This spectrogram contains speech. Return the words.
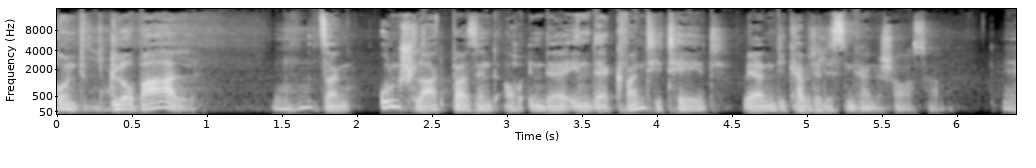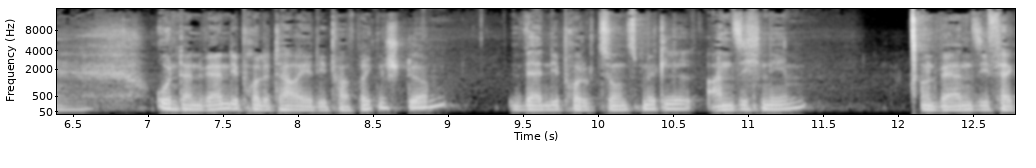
und global sagen unschlagbar sind auch in der in der Quantität werden die Kapitalisten keine Chance haben. Und dann werden die Proletarier die Fabriken stürmen, werden die Produktionsmittel an sich nehmen und werden sie ver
